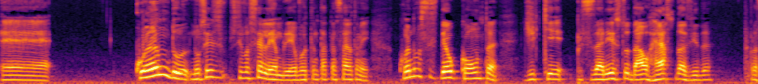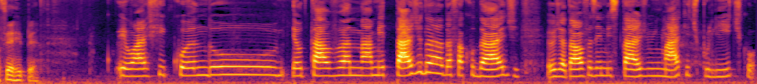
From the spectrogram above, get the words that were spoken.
É, quando, não sei se você lembra, e eu vou tentar pensar eu também. Quando você se deu conta de que precisaria estudar o resto da vida para ser RP? Eu acho que quando eu estava na metade da, da faculdade, eu já estava fazendo estágio em marketing político,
